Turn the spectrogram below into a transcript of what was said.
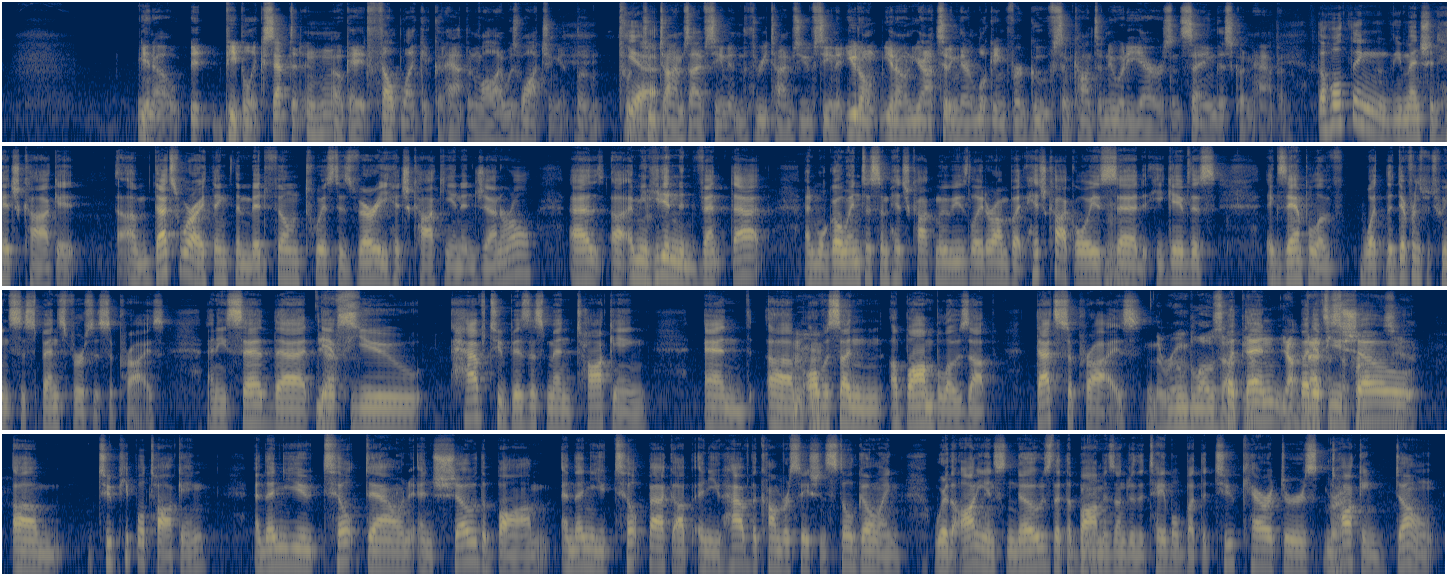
you know it people accepted it okay it felt like it could happen while i was watching it the tw- Yeah. two times i've seen it and the three times you've seen it you don't you know you're not sitting there looking for goofs and continuity errors and saying this couldn't happen the whole thing you mentioned Hitchcock. It um, that's where I think the mid film twist is very Hitchcockian in general. As uh, I mean, he didn't invent that, and we'll go into some Hitchcock movies later on. But Hitchcock always said he gave this example of what the difference between suspense versus surprise, and he said that Yes. if you have two businessmen talking, and um, all of a sudden a bomb blows up, that's surprise. And the room blows up. But then yep, but if you show um, two people talking and then you tilt down and show the bomb and then you tilt back up and you have the conversation still going where the audience knows that the bomb is under the table but the two characters talking don't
